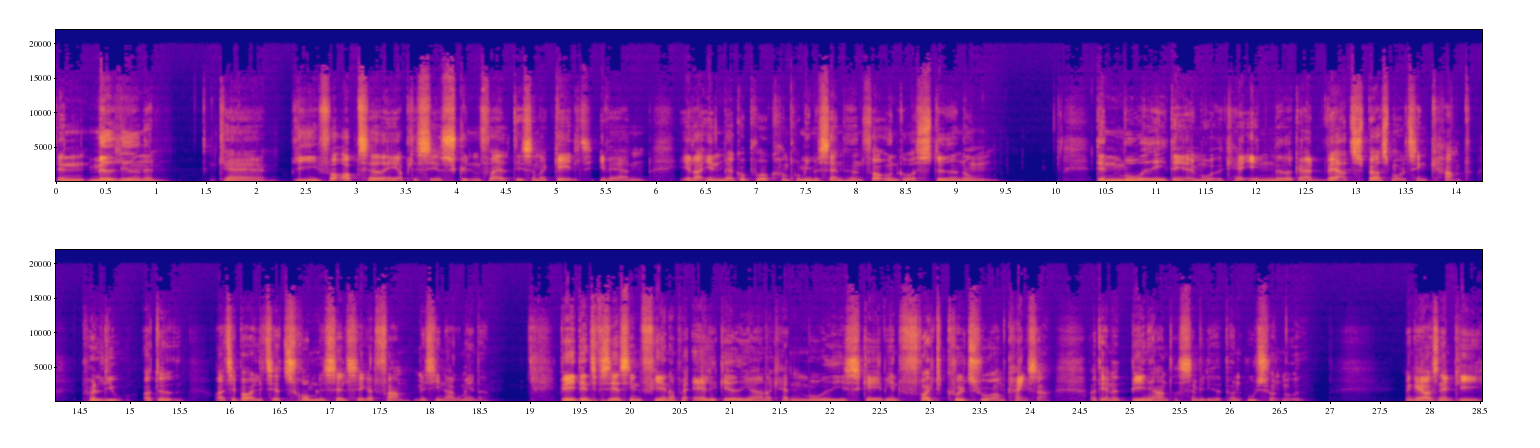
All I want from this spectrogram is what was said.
Den medlidende kan blive for optaget af at placere skylden for alt det, som er galt i verden, eller ende med at gå på kompromis med sandheden for at undgå at støde nogen. Den modige derimod kan ende med at gøre et hvert spørgsmål til en kamp på liv og død, og er tilbøjelig til at trumle selvsikkert frem med sine argumenter. Ved at identificere sine fjender på alle gadehjørner, kan den modige skabe en frygtkultur omkring sig, og dermed binde andres samvittighed på en usund måde. Man kan også nemt blive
